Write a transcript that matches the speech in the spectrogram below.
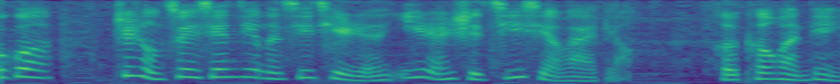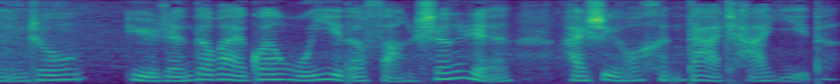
不过，这种最先进的机器人依然是机械外表，和科幻电影中与人的外观无异的仿生人还是有很大差异的。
